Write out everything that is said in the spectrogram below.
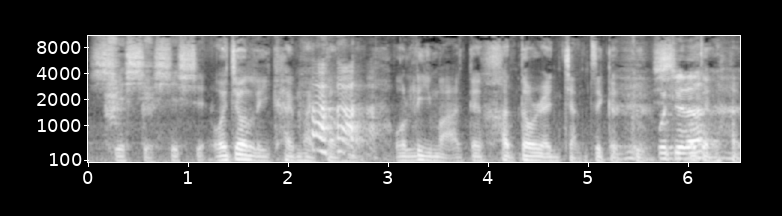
谢谢谢谢，我就离开麦当劳。我立马跟很多人讲这个故事，我觉得很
